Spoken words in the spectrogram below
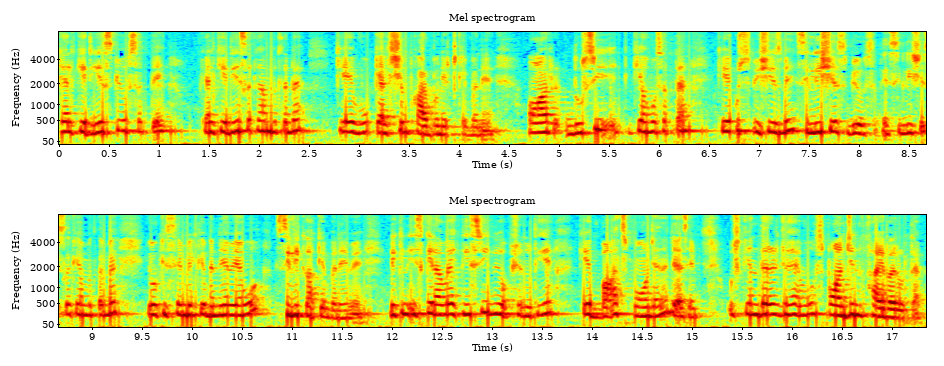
कैलकेरियस भी हो सकते हैं कैलकेरियस का क्या मतलब है कि वो कैल्शियम कार्बोनेट के बने। और दूसरी क्या हो सकता है कि कुछ स्पीशीज में सिलीशियस भी हो सकते हैं। सिलीशियस का क्या मतलब है कि वो किससे मिलकर बने हुए हैं? वो सिलिका के बने हुए हैं। लेकिन इसके अलावा एक तीसरी भी ऑप्शन होती है कि बात स्पॉन्ज है ना जैसे, उसके अंदर जो है वो स्पॉन्जिन फाइबर होता है।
